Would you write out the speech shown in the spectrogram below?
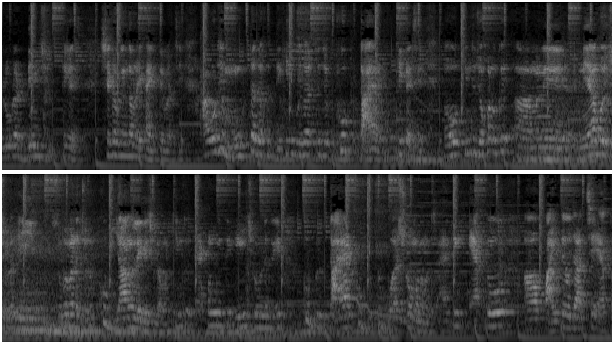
ব্লুটা ডিম ছিল, ঠিক আছে? সেটাও কিন্তু আমরা এখানে দেখতে পাচ্ছি। আর ওর যে মুখটা দেখো, দেখেই বোঝা যাচ্ছে যে খুব টায়ার্ড ঠিক আছে? ও কিন্তু যখন ওকে মানে নেওয়া হয়েছিল এই সুপারম্যানের জন্য, খুব ইয়াং লেগেছিল আমার। কিন্তু এখন কিন্তু এই ছবিটা খুব টায়ার্ড খুব বয়স্ক মনে হচ্ছে। আই থিঙ্ক এত ফাইটেও যাচ্ছে, এত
